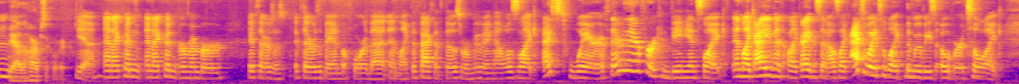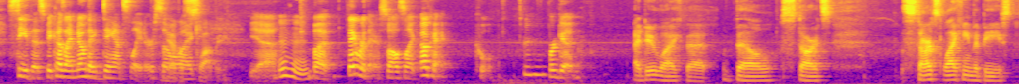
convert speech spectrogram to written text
Mhm. Yeah, the harpsichord. Yeah, and I couldn't and I couldn't remember if there was a if there was a band before that, and like the fact that those were moving, I was like, I swear, if they're there for a convenience, like, and like I even like I even said, I was like, I have to wait till like the movie's over to like see this because I know they dance later, so yeah, like, sloppy. yeah, Mm-hmm. but they were there, so I was like, okay, cool, we're good. I do like that Belle starts starts liking the beast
